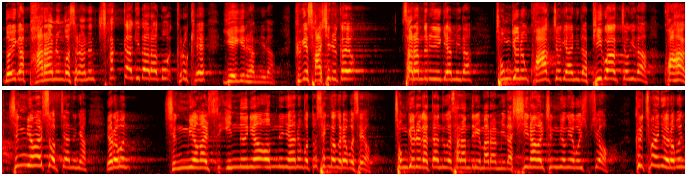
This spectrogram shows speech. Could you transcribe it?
너희가 바라는 것을 하는 착각이다라고 그렇게 얘기를 합니다. 그게 사실일까요? 사람들은 얘기합니다. 종교는 과학적이 아니다. 비과학적이다. 과학 증명할 수 없지 않느냐. 여러분 증명할 수 있느냐 없느냐 하는 것도 생각을 해보세요. 종교를 갖다 누가 사람들이 말합니다. 신앙을 증명해 보십시오. 그렇지만 여러분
